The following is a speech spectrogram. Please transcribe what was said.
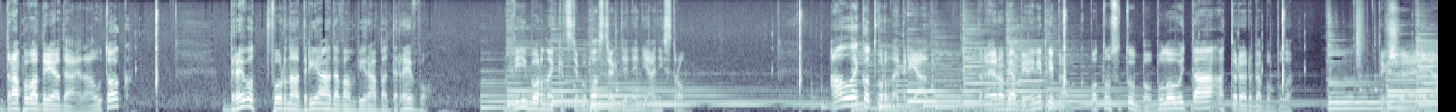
Drapová driada je na útok. Drevotvorná driáda vám vyrába drevo. Výborné, keď ste v oblastiach, kde není ani strom. Ale kotvorné driády, ktoré robia byliny prípravok. Potom sú tu bobulovitá a ktoré robia bobule. Takže ja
